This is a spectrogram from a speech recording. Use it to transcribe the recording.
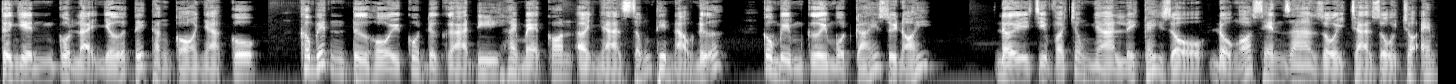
Tự nhiên cô lại nhớ tới thằng cò nhà cô. Không biết từ hồi cô được gà đi hai mẹ con ở nhà sống thế nào nữa. Cô mỉm cười một cái rồi nói. Đợi chị vào trong nhà lấy cái rổ, đổ ngó sen ra rồi trả rổ cho em.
